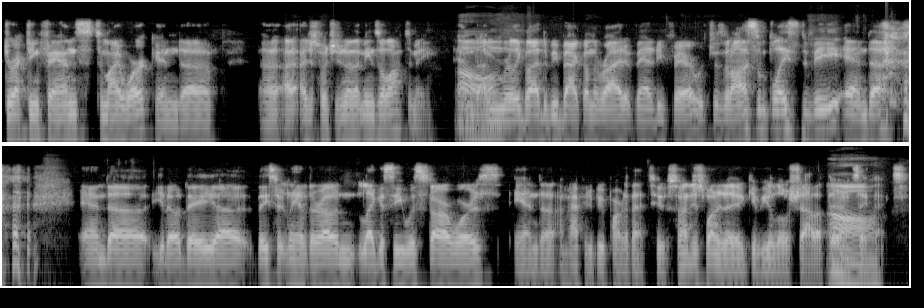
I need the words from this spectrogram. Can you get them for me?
directing fans to my work. And uh, uh, I, I just want you to know that means a lot to me. And Aw. I'm really glad to be back on the ride at Vanity Fair, which is an awesome place to be. And uh, and uh, you know they uh, they certainly have their own legacy with Star Wars, and uh, I'm happy to be a part of that too. So I just wanted to give you a little shout out there and say thanks.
